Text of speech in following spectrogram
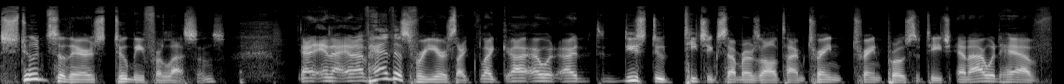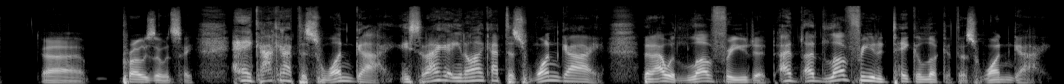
students of theirs to me for lessons. And, and, I, have had this for years. Like, like I, I, would, I used to do teaching seminars all the time, train, train pros to teach, and I would have uh, pros that would say, Hank, I got this one guy." He said, "I got, you know, I got this one guy that I would love for you to. I'd, I'd love for you to take a look at this one guy."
